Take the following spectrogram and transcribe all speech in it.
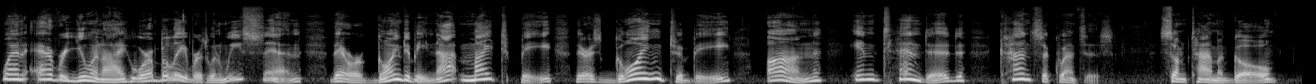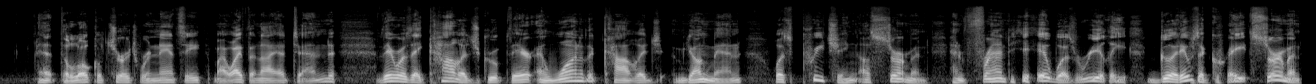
Whenever you and I, who are believers, when we sin, there are going to be, not might be, there is going to be unintended consequences. Some time ago, at the local church where Nancy, my wife, and I attend, there was a college group there, and one of the college young men was preaching a sermon. And friend, it was really good. It was a great sermon.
